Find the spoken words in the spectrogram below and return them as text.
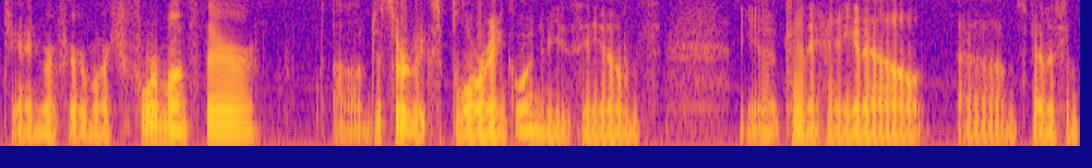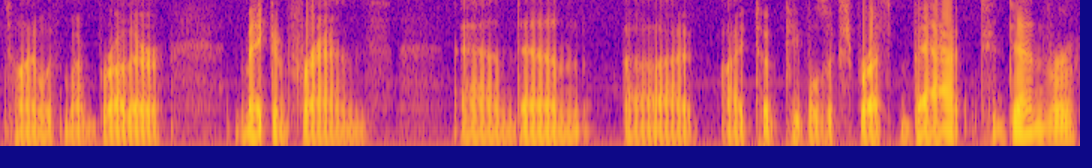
January, February, March, four months there, um, just sort of exploring, going to museums, you know, kind of hanging out, um, spending some time with my brother, making friends, and then uh, I took People's Express back to Denver,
